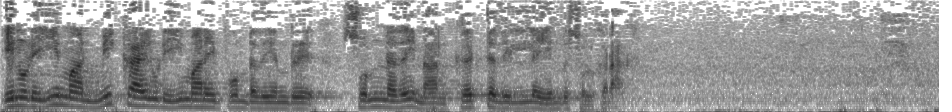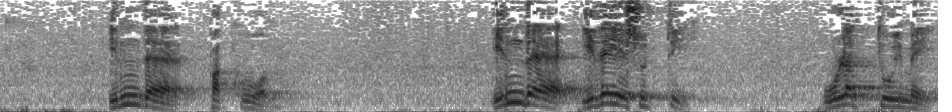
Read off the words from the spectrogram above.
என்னுடைய ஈமான் மீக்காயுடைய ஈமானை போன்றது என்று சொன்னதை நான் கேட்டதில்லை என்று சொல்கிறார் இந்த பக்குவம் இந்த இதய சுத்தி உள தூய்மை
